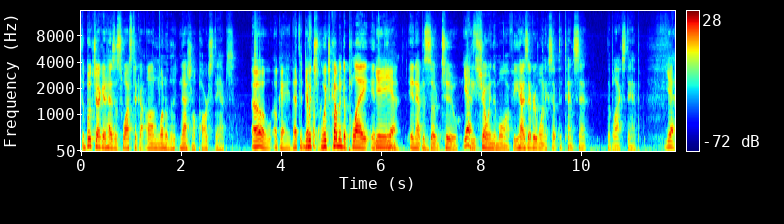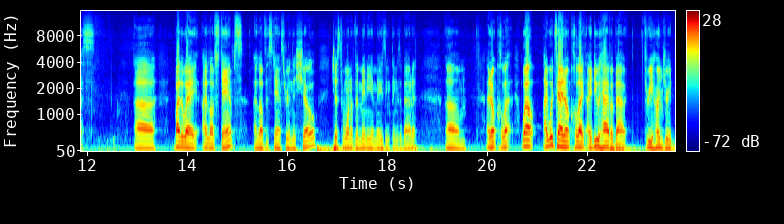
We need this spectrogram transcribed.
the book jacket has a swastika on one of the national park stamps, Oh, okay, that's a different which one. which come into play in Yeah, yeah, in, yeah. in episode two. Yes. he's showing them off. He has everyone except the ten cent, the black stamp. Yes. Uh, by the way, I love stamps. I love that stamps are in this show. Just one of the many amazing things about it. Um, I don't collect. Well, I would say I don't collect. I do have about 300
